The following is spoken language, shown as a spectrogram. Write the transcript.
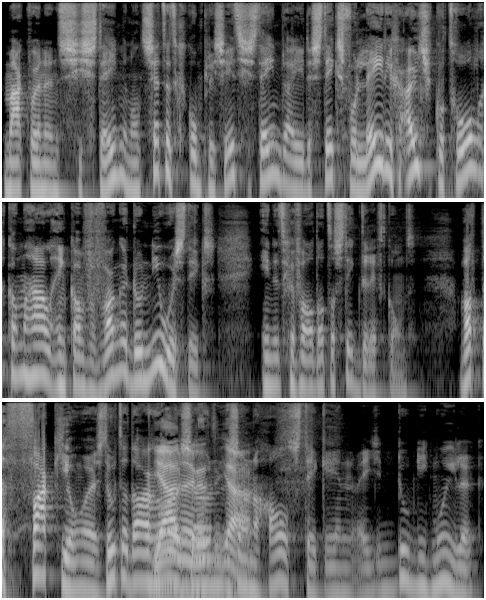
maken we een systeem, een ontzettend gecompliceerd systeem, dat je de sticks volledig uit je controller kan halen en kan vervangen door nieuwe sticks. In het geval dat er stickdrift komt. What the fuck, jongens? Doet er daar gewoon ja, nee, zo'n ja. halstick in? Weet je, doe niet moeilijk.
